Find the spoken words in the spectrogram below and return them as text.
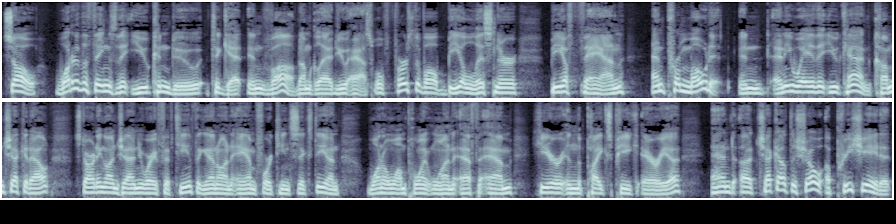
So, what are the things that you can do to get involved? I'm glad you asked. Well, first of all, be a listener, be a fan, and promote it in any way that you can. Come check it out starting on January 15th, again on AM 1460 and 101.1 FM here in the Pikes Peak area. And uh, check out the show, appreciate it,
